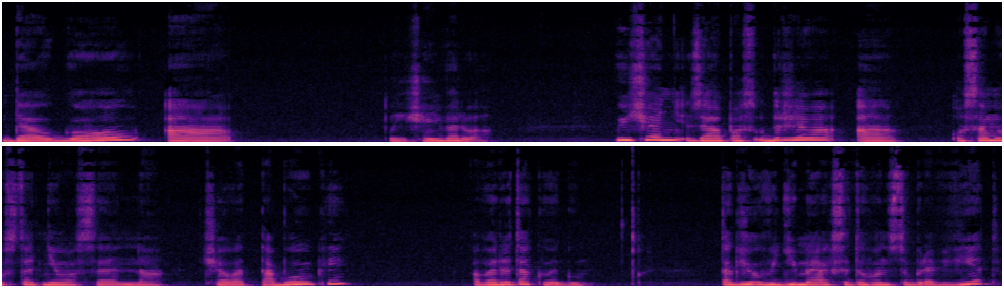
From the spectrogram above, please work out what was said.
dal gól a Líšeň vedla. Líšeň zápas udržela a osamostatnila se na čele tabulky a vede tak ligu. Takže uvidíme, jak se tohle bude vyvíjet.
